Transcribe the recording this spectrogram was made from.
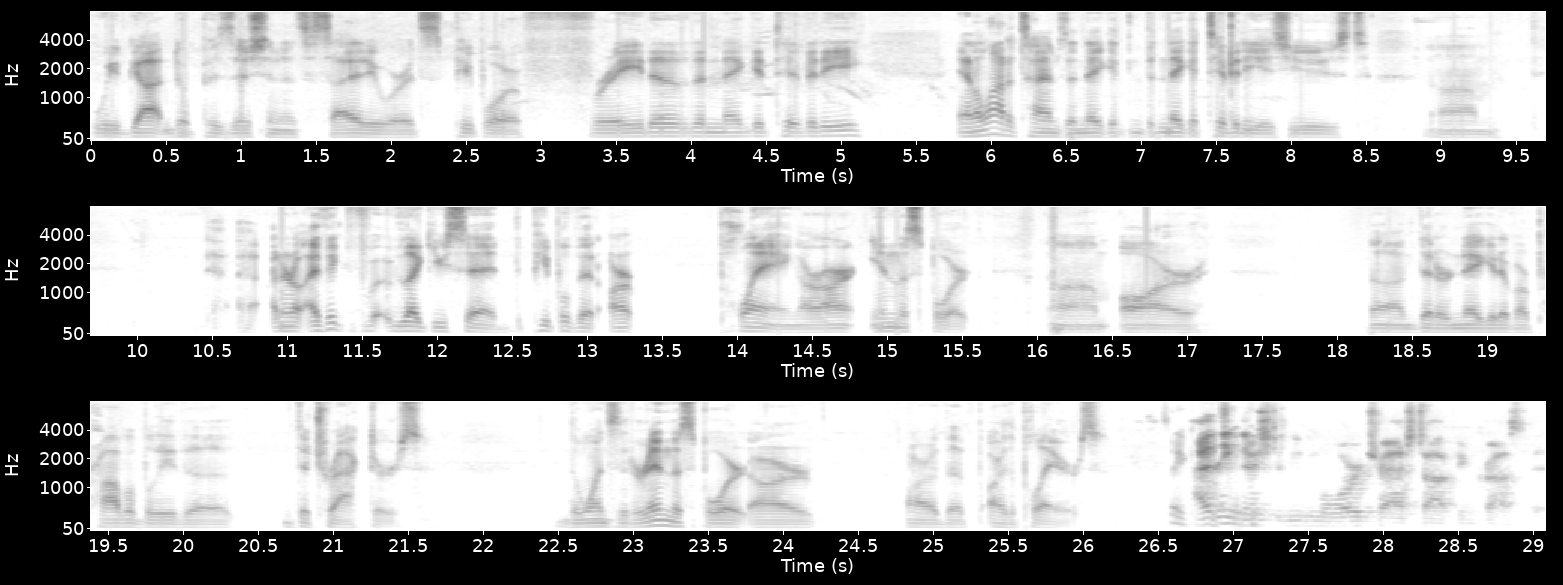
we've gotten to a position in society where it's people are afraid of the negativity, and a lot of times the, neg- the negativity is used. Um, I don't know. I think, like you said, the people that aren't playing or aren't in the sport um, are uh, that are negative are probably the detractors. The ones that are in the sport are are the are the players. It's like, I think there should be more trash talk in CrossFit.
